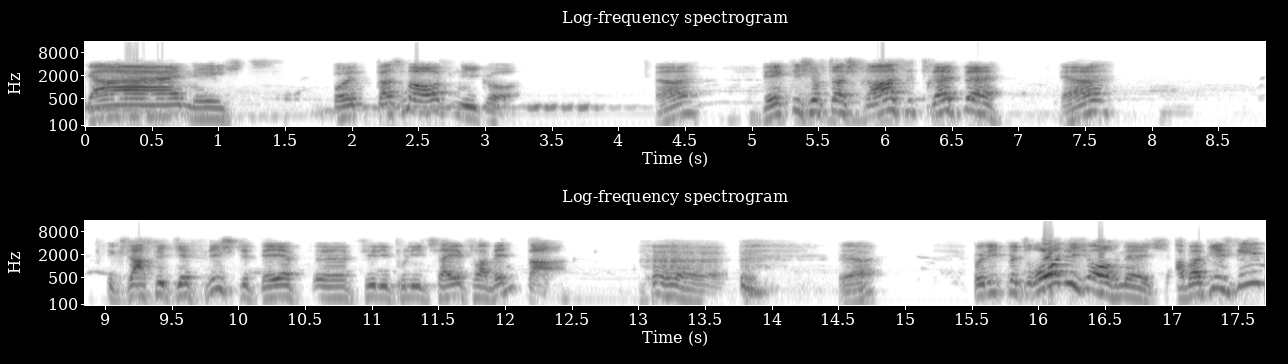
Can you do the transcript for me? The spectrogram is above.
Gar nichts. Und pass mal auf, Nico. Ja? Wenn ich dich auf der Straße treffe, ja? Ich sag das jetzt nicht, das wäre äh, für die Polizei verwendbar. ja? Und ich bedrohe dich auch nicht. Aber wir sehen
